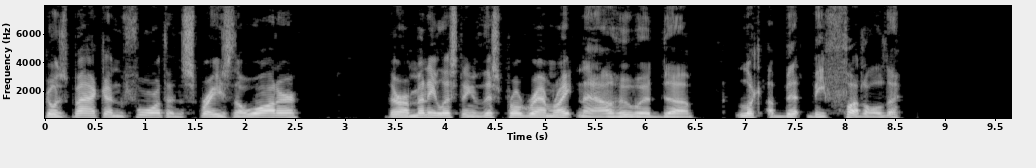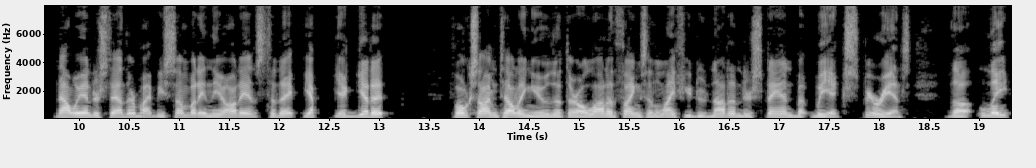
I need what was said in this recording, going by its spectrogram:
goes back and forth and sprays the water, there are many listening to this program right now who would uh, look a bit befuddled. Now we understand there might be somebody in the audience today. Yep, you get it. Folks, I'm telling you that there are a lot of things in life you do not understand, but we experience the late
